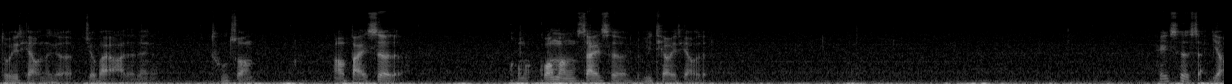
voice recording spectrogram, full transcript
多一条那个九百 R 的那个涂装，然后白色的。光芒光芒赛车一条一条的，黑色闪耀，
